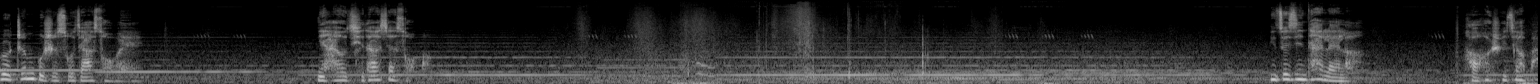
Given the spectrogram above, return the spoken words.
若真不是苏家所为，你还有其他线索吗？你最近太累了，好好睡觉吧。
